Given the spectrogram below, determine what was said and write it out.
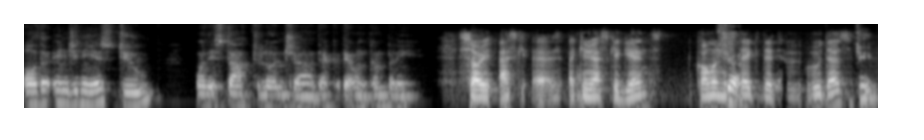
other engineers do when they start to launch uh, their, their own company. Sorry, ask. Uh, can you ask again? Common sure. mistake that who, who does? Do,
